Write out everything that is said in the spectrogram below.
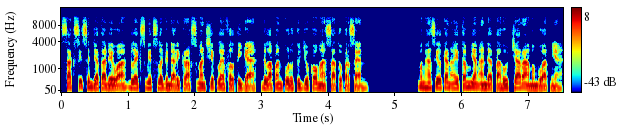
Saksi senjata dewa Blacksmith's Legendary Craftsmanship level 3, 87,1%. Menghasilkan item yang Anda tahu cara membuatnya.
